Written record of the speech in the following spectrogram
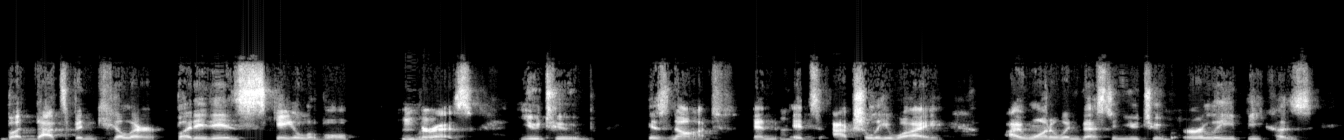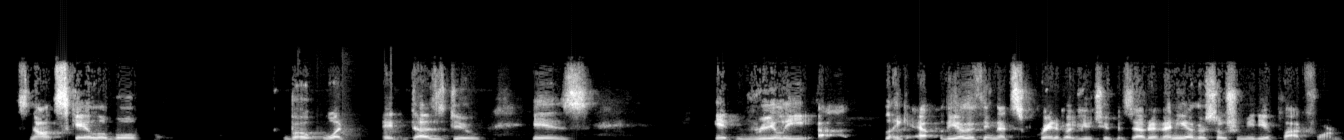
But that's been killer, but it is scalable, mm-hmm. whereas YouTube is not. And mm-hmm. it's actually why I want to invest in YouTube early because it's not scalable. But what it does do is it really, uh, like the other thing that's great about YouTube is out of any other social media platform,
